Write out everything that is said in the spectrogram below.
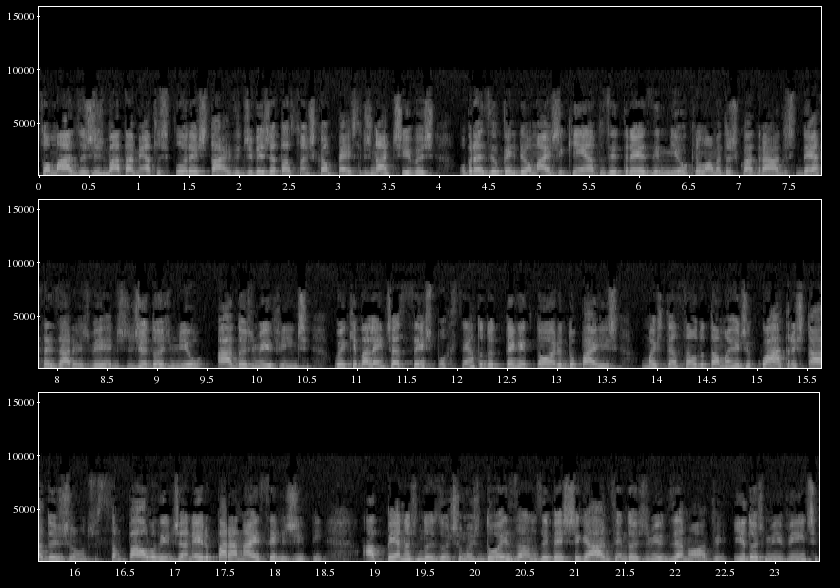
Somados os desmatamentos florestais e de vegetações campestres nativas, o Brasil perdeu mais de 513 mil quilômetros quadrados dessas áreas verdes de 2000 a 2020, o equivalente a 6% do território do país, uma extensão do tamanho de quatro estados juntos: São Paulo, Rio de Janeiro, Paraná e Sergipe. Apenas nos últimos dois anos investigados, em 2019 e 2020,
